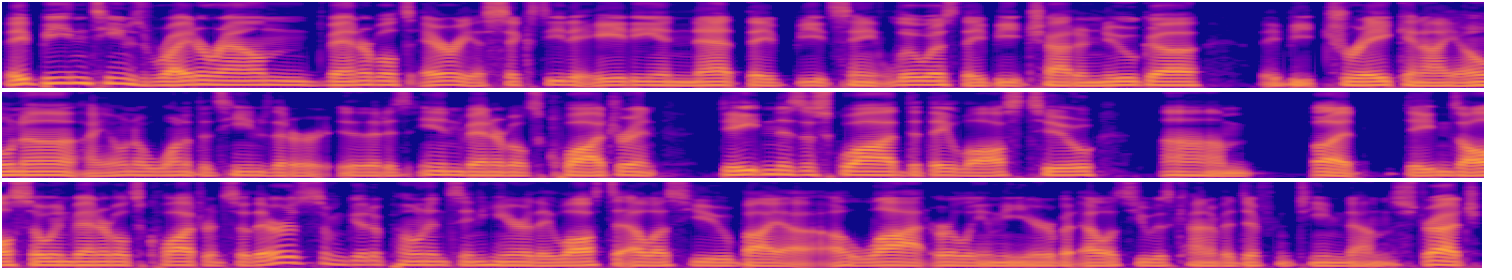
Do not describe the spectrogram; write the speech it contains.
they've beaten teams right around Vanderbilt's area, 60 to 80 in net. They've beat St. Louis. They beat Chattanooga. They beat Drake and Iona. Iona, one of the teams that are that is in Vanderbilt's quadrant. Dayton is a squad that they lost to, um, but Dayton's also in Vanderbilt's quadrant. So there's some good opponents in here. They lost to LSU by a, a lot early in the year, but LSU was kind of a different team down the stretch.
